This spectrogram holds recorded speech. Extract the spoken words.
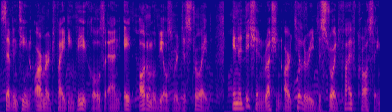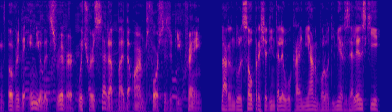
17 armored fighting vehicles, and 8 automobiles were destroyed. In addition, Russian artillery destroyed five crossings over the Inulits River, which were set up by the armed forces of Ukraine. La rândul său, președintele ucrainian Volodymyr Zelensky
